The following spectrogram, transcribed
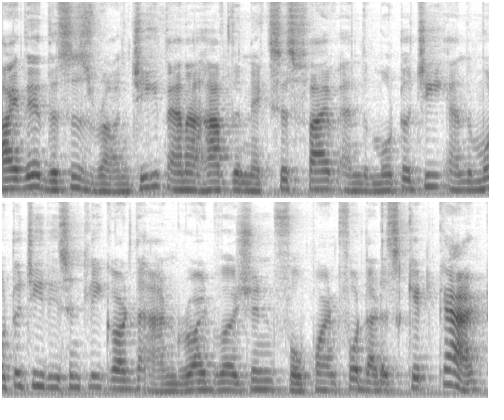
Hi there, this is Ranjit and I have the Nexus 5 and the Moto G and the Moto G recently got the Android version 4.4 that is KitKat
